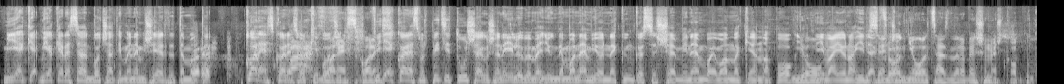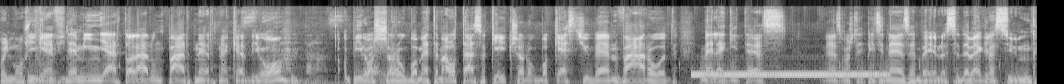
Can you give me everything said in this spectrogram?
Milyen, ke- mi a keresztemet? Bocsánat, én már nem is értettem. A te... Karesz, Karesz, oké, okay, bocs. Karesz, Karesz. Figyelj, Karesz, most picit túlságosan élőbe megyünk, de ma nem jön nekünk össze semmi, nem baj, vannak ilyen napok. Jó. Tehát nyilván jön a hiszen csak hidegfront. 800 darab SMS-t kaptunk, hogy most Igen, hívj. de mindjárt találunk partnert neked, jó? A piros sarokba, mert te már ott állsz a kék sarokba, kesztyűben, várod, melegítesz. De ez most egy picit nehezebben jön össze, de meg leszünk.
